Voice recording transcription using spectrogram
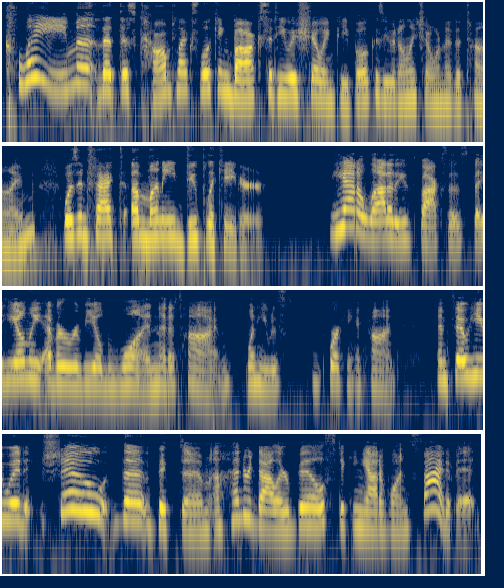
claim that this complex looking box that he was showing people, because he would only show one at a time, was in fact a money duplicator. He had a lot of these boxes, but he only ever revealed one at a time when he was working a con. And so he would show the victim a hundred dollar bill sticking out of one side of it,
